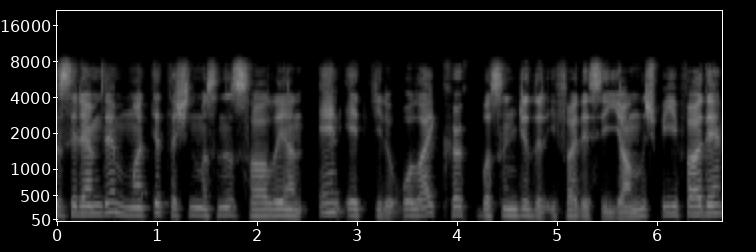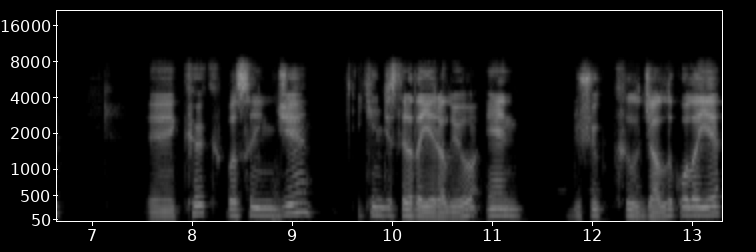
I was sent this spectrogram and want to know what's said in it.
Kısilemde madde taşınmasını sağlayan en etkili olay kök basıncıdır ifadesi yanlış bir ifade. Ee, kök basıncı ikinci sırada yer alıyor. En düşük kılcallık olayı,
